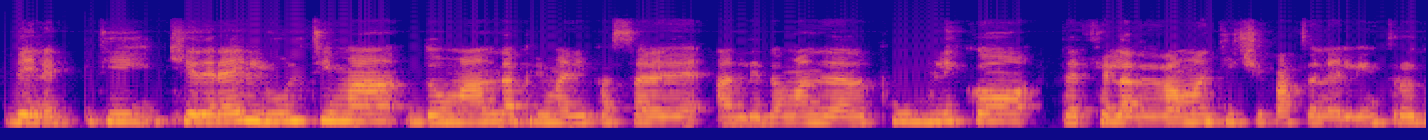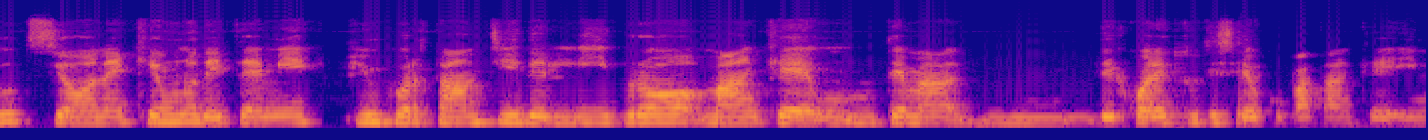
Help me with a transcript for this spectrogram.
Bene, ti chiederei l'ultima domanda prima di passare alle domande dal pubblico, perché l'avevamo anticipato nell'introduzione, che è uno dei temi più importanti del libro, ma anche un tema del quale tu ti sei occupata anche in,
